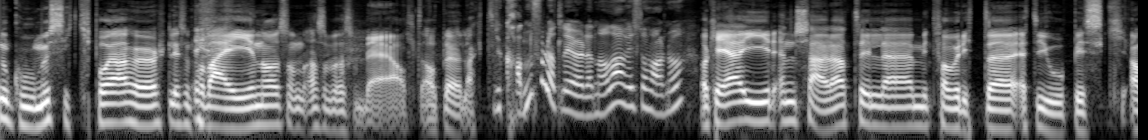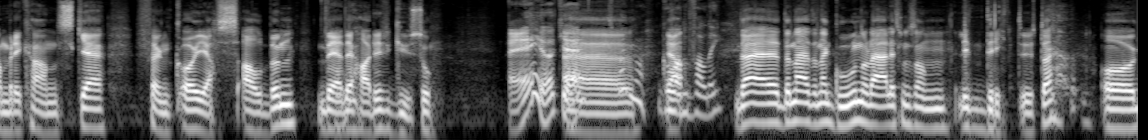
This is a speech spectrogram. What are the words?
noe god musikk på jeg har hørt liksom på veien og sånn. Altså, det, alt, alt ble ødelagt. Du kan få lov til å gjøre det nå, da, hvis du har noe. Ok, jeg gir en skjæra til uh, mitt favoritt eh, etiopisk-amerikanske funk- og jazz-album, det Harir Guso. Hey, ok. Uh, God ja. anbefaling. Det er, den, er, den er god når det er liksom sånn litt dritt ute, og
